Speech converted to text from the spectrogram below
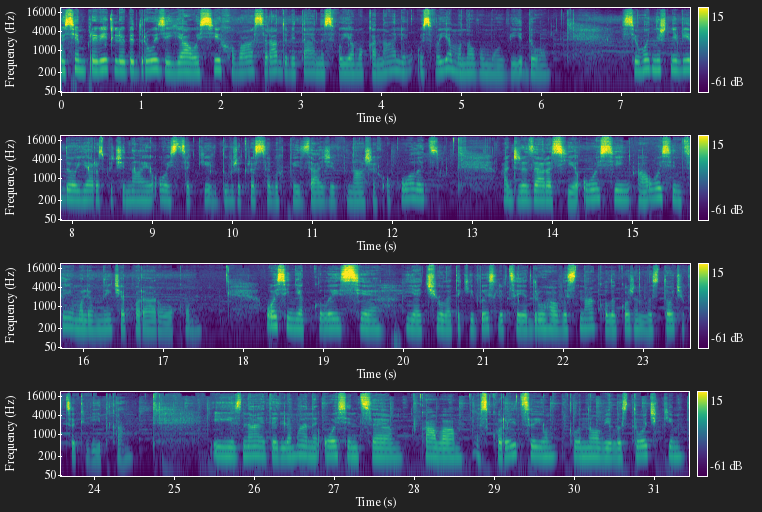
Усім привіт, любі друзі! Я усіх вас радо вітаю на своєму каналі у своєму новому відео. Сьогоднішнє відео я розпочинаю ось таких дуже красивих пейзажів наших околиць, адже зараз є осінь, а осінь це і мальовнича пора року. Осінь, як колись я чула такий вислів, це є друга весна, коли кожен листочок це квітка. І знаєте, для мене осінь це кава з корицею, кленові листочки,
